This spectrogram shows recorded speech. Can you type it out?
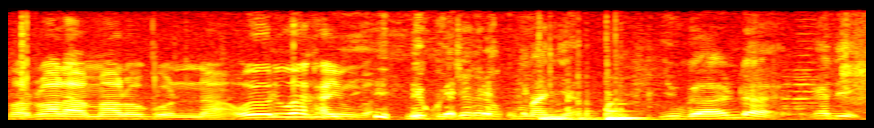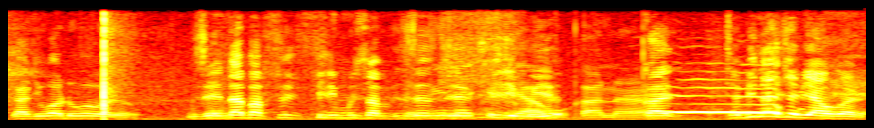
batwala amaalo gonna oyo oliwo akayunga negwe njagala kumanya uganda kati kati waliwo waliwo. nze ndaba fi- firimu za- za- za- Tebina firimu ye. kyebyawukana. Ka- tebina kye byawukana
